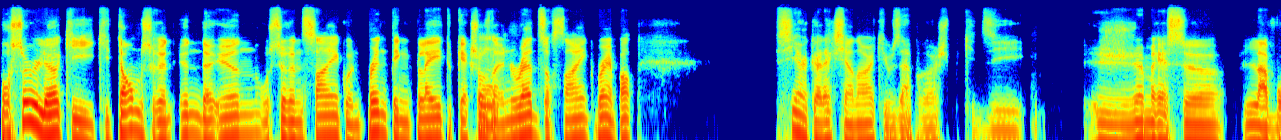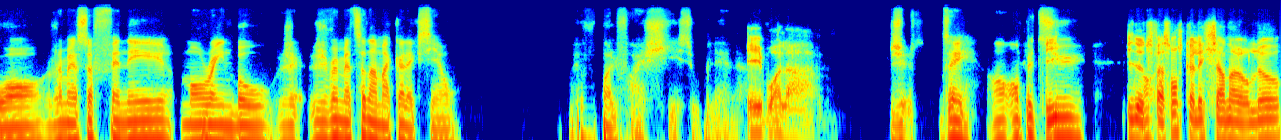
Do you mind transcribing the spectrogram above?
pour ceux là, qui, qui tombent sur une une de une ou sur une 5 ou une printing plate ou quelque chose, Mm. une red sur 5, peu importe. S'il y a un collectionneur qui vous approche et qui dit J'aimerais ça l'avoir, j'aimerais ça finir mon rainbow, je, je veux mettre ça dans ma collection. Ne vous pas le faire chier, s'il vous plaît. là. Et voilà. Je, on, on peut-tu. Puis de toute façon, ce collectionneur-là,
